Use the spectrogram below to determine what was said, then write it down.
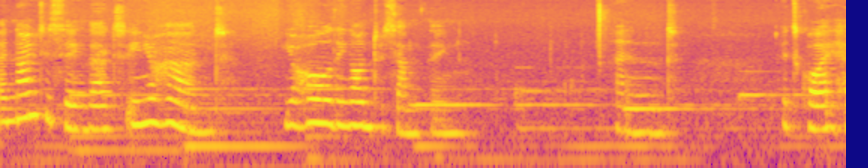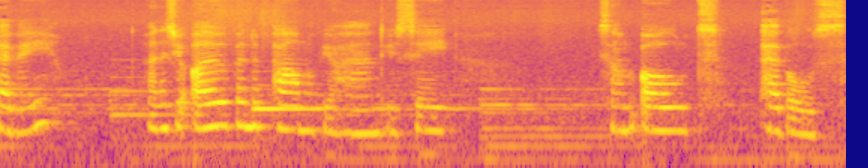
and noticing that in your hand you're holding on to something. And it's quite heavy. And as you open the palm of your hand you see some old pebbles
